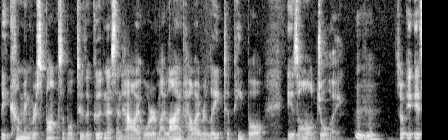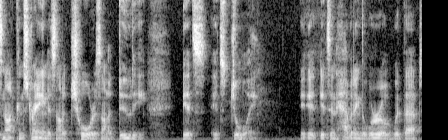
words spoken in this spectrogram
becoming responsible to the goodness and how I order my life, how I relate to people, is all joy. Mm-hmm. So it, it's not constrained. It's not a chore. It's not a duty. It's it's joy. It, it, it's inhabiting the world with that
